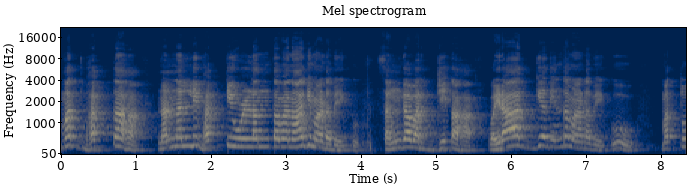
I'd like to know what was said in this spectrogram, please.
ಮದ್ಭಕ್ತ ನನ್ನಲ್ಲಿ ಭಕ್ತಿ ಉಳ್ಳಂತವನಾಗಿ ಮಾಡಬೇಕು ಸಂಗವರ್ಜಿತ ವೈರಾಗ್ಯದಿಂದ ಮಾಡಬೇಕು. ಮತ್ತು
